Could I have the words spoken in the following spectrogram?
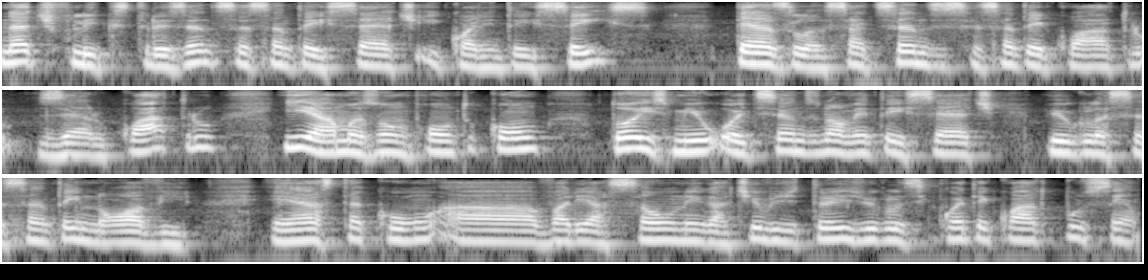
Netflix 367,46, Tesla 764,04 e Amazon.com 2.897,69. Esta com a variação negativa de 3,54%.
